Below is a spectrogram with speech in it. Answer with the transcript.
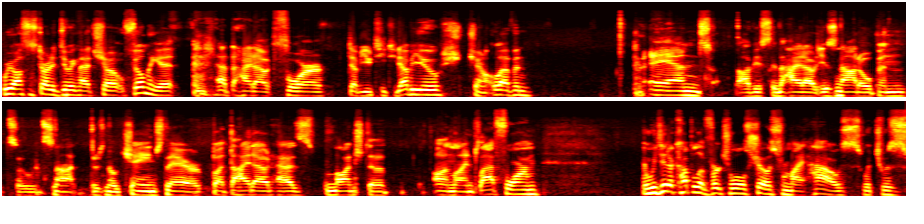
we also started doing that show, filming it at the Hideout for WTTW, Channel 11. And obviously, the Hideout is not open, so it's not, there's no change there. But the Hideout has launched a online platform. And we did a couple of virtual shows from my house, which was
